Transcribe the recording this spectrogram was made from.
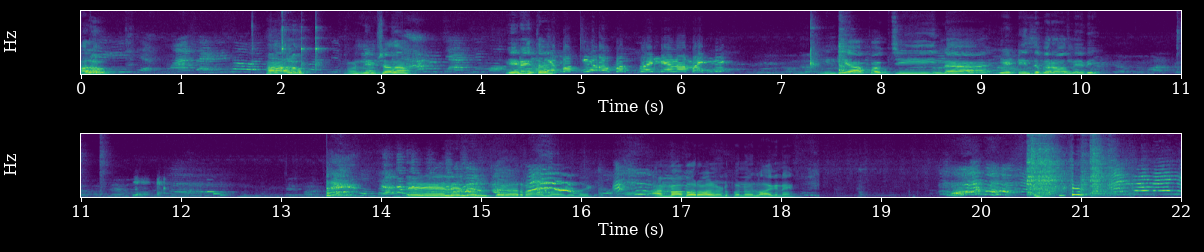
ಹಲೋ ಹಾ ಹಲೋ ಒಂದು ನಿಮಿಷ ಅದ. ಏನಾಯ್ತು? ಇಂಡಿಯಾ ಪಬ್ಜಿ ಇನ್ನ ಏಟೀನ್ತ್ ಬರೋದು ಮೇ ಬಿ ಏ ಇಲ್ಲ ಇಲ್ಲ ಇಲ್ಲ ತಗೋರ್ ನಾವು ಅಮ್ಮ ಬರೋಲ್ಲ ನೋಡಪ್ಪ ನಾವು ಲಾಗ್ನೆ ಹಾಯ್ ಅವ್ರು ಯಾಕ್ ಕೇಳಿದಾರೆ ಹಾಂ ನೀವು ಪನ್ನುಗಳು ಮಮ್ಮಿ ಇದೀರ ಅಂತ ಕೇಳಿದಾರೆ ಅಮ್ಮ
